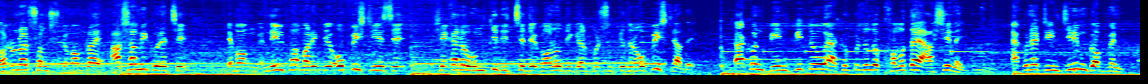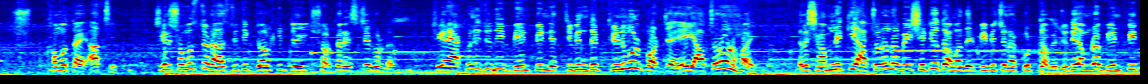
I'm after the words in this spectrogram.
ঘটনার সংশ্লিষ্ট মামলায় আসামি করেছে। এবং নীলফামারীতে অফিস নিয়েছে সেখানে হুমকি দিচ্ছে যে গণ অধিকার পরিষদকে যেন অফিস না দেয়। এখন বিএনপি তো এখন পর্যন্ত ক্ষমতায় আসে নাই। এখন একটা ইন্টারিম গভর্নমেন্ট ক্ষমতায় আছে। সেখানে সমস্ত রাজনৈতিক দল কিন্তু এই সরকারের স্টেক হোল্ডার সেখানে এখনই যদি বিএনপির নেতৃবৃন্দের তৃণমূল পর্যায়ে এই আচরণ হয়, তাহলে সামনে কি আচরণ হবে সেটিও তো আমাদের বিবেচনা করতে হবে। যদি আমরা বিএনপির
